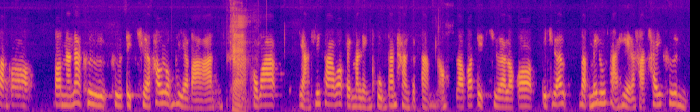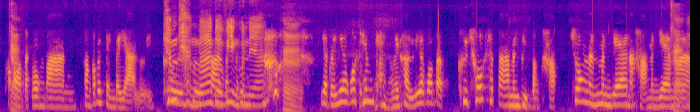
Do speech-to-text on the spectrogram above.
ฟังก็ตอนนั้นอะคือ คือติดเชื้อเข้าโรงพยาบาลครับเพราะว่าอย่างที่ทราบว่าเป็นมะเร็งภูมิต้านทานจะต่ำเนาะเราก็ติดเชื้อแล้วก็ติดเชื้อแบบไม่รู้สาเหตุอะค่ะไข้ขึ้นพอครับออกจากโรงพยาบาลฟังก็ไปเซ็นใบหย่าเลยเข้มแข็งมากเลยฟัผู้หญิงคนเนี้ยฮะอย่าไปเรียกว่าเข้มแข็งเลยค่ะ เรียกว่าแบบคือโชคชะตามันบีบบังคับ ช่วงนั้นมันแย่นะคะ มันแย่มาก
